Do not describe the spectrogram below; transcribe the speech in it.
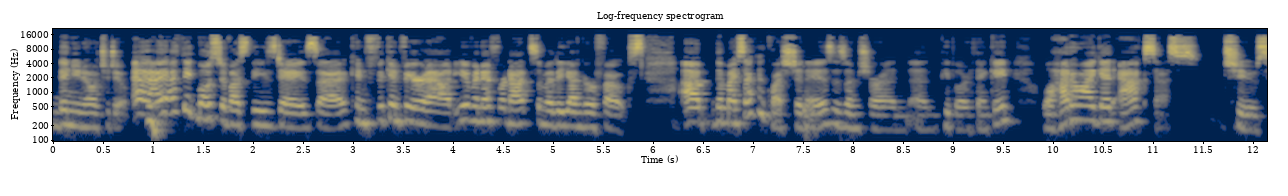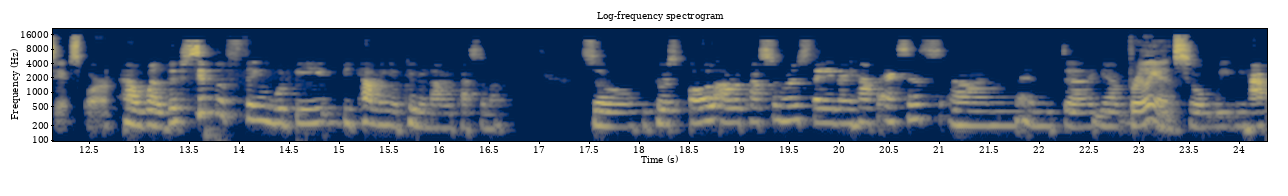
then you know what to do. I, I, think most of us these days uh, can can figure it out, even if we're not some of the younger folks. Uh, then my second question is, as I'm sure and, and, people are thinking, well, how do I get access to seaexplorer? Uh, well, the simplest thing would be becoming a Kuehne customer. So because all our customers they they have access um, and uh, yeah, brilliant. So we we have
